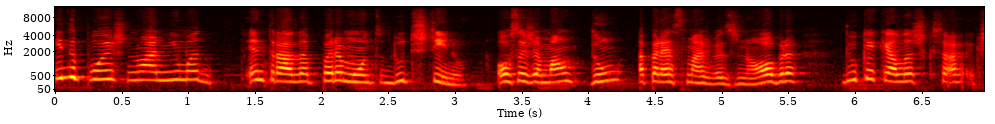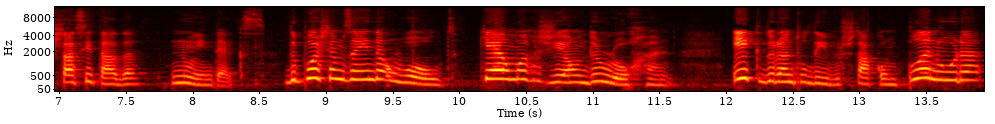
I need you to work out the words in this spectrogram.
e depois não há nenhuma entrada para Monte do Destino ou seja, Mount Doom aparece mais vezes na obra do que aquelas que está, que está citada no index. Depois temos ainda Wold, que é uma região de Rohan, e que durante o livro está como planura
